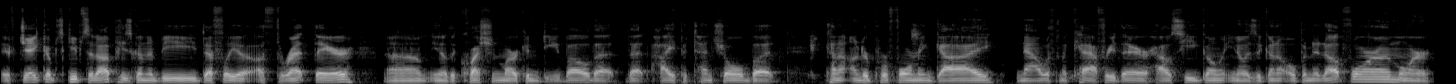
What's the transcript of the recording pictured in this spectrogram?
if Jacobs keeps it up, he's going to be definitely a, a threat there. Um, you know, the question mark in Deebo, that that high potential but kind of underperforming guy. Now with McCaffrey there, how's he going? You know, is it going to open it up for him, or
